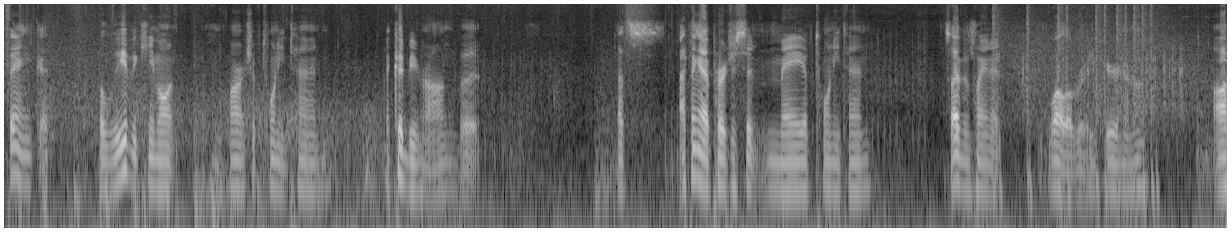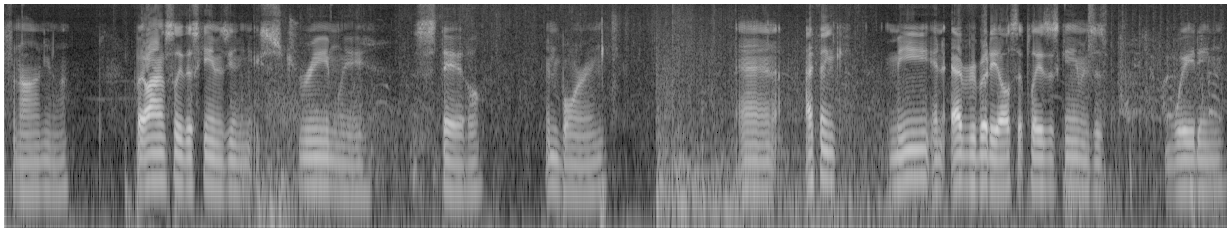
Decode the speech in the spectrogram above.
think, I believe it came out in March of 2010. I could be wrong, but that's, I think I purchased it May of 2010. So I've been playing it well over a year now. Off and on, you know. But honestly, this game is getting extremely stale and boring. And I think me and everybody else that plays this game is just waiting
